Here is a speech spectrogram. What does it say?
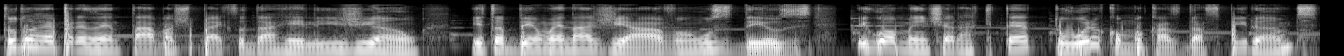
tudo representava aspecto da religião e também homenageavam os deuses. Igualmente era arquitetura, como o caso das pirâmides pirâmides,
